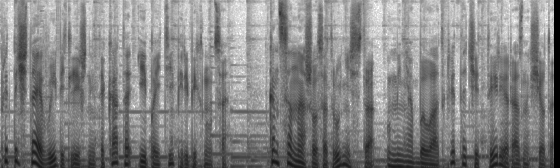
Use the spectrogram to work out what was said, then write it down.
предпочитая выпить лишний теката и пойти перепихнуться. В конце нашего сотрудничества у меня было открыто четыре разных счета,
